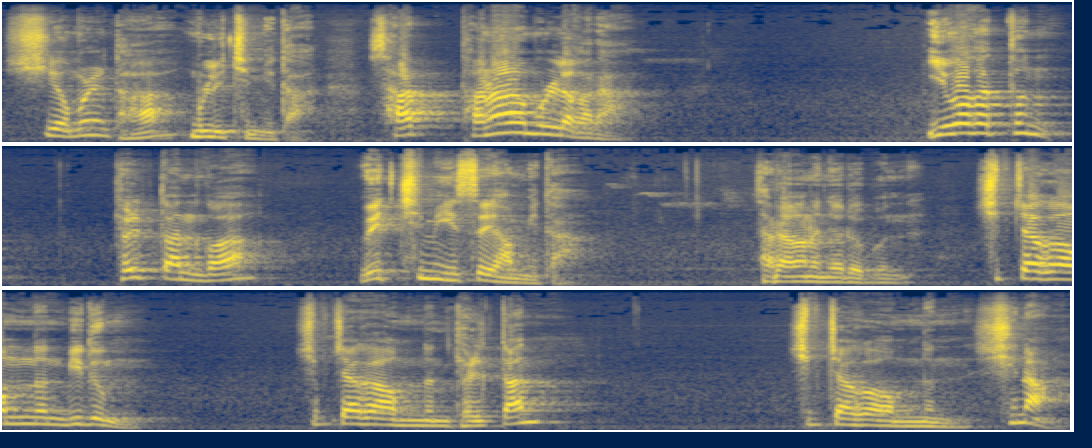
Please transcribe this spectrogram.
시험을 다 물리칩니다. 사탄아 물러가라. 이와 같은 결단과 외침이 있어야 합니다. 사랑하는 여러분, 십자가 없는 믿음, 십자가 없는 결단, 십자가 없는 신앙,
